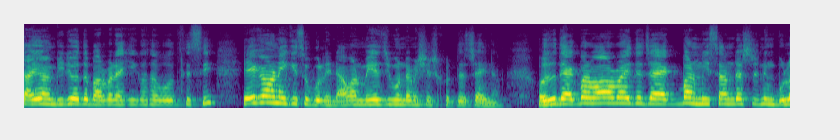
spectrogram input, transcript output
তাই আমি ভিডিওতে বারবার একই কথা বলতেছি। এই কারণেই কিছু বলি না, আমার মেয়ের জীবনটা আমি শেষ করতে চাই না। ও যদি একবার বাবার বাড়িতে যায়, একবার মিস আন্ডারস্ট্যান্ডিং ভুল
